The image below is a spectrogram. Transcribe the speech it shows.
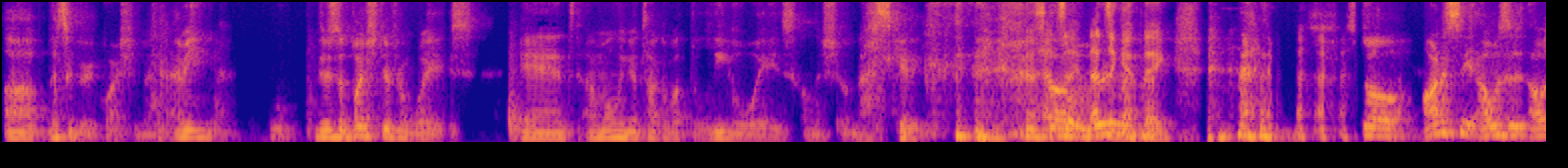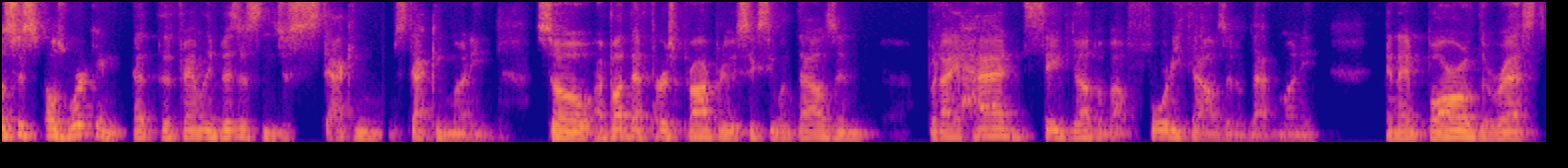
uh, that's a great question, man. I mean, there's a bunch of different ways, and I'm only going to talk about the legal ways on the show. No, just kidding. that's so, a, that's a good thing. so honestly, I was I was just I was working at the family business and just stacking stacking money. So I bought that first property with sixty one thousand, but I had saved up about forty thousand of that money, and I borrowed the rest.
